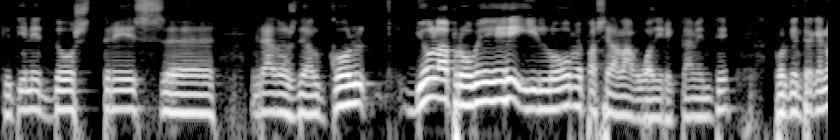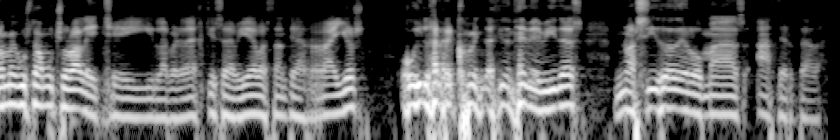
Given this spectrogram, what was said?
que tiene 2-3 eh, grados de alcohol. Yo la probé y luego me pasé al agua directamente, porque entre que no me gusta mucho la leche y la verdad es que sabía bastante a rayos, hoy la recomendación de bebidas no ha sido de lo más acertada.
